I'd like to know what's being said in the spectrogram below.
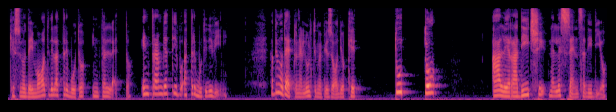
che sono dei modi dell'attributo intelletto, entrambi attributi divini. Abbiamo detto nell'ultimo episodio che tutto ha le radici nell'essenza di Dio,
